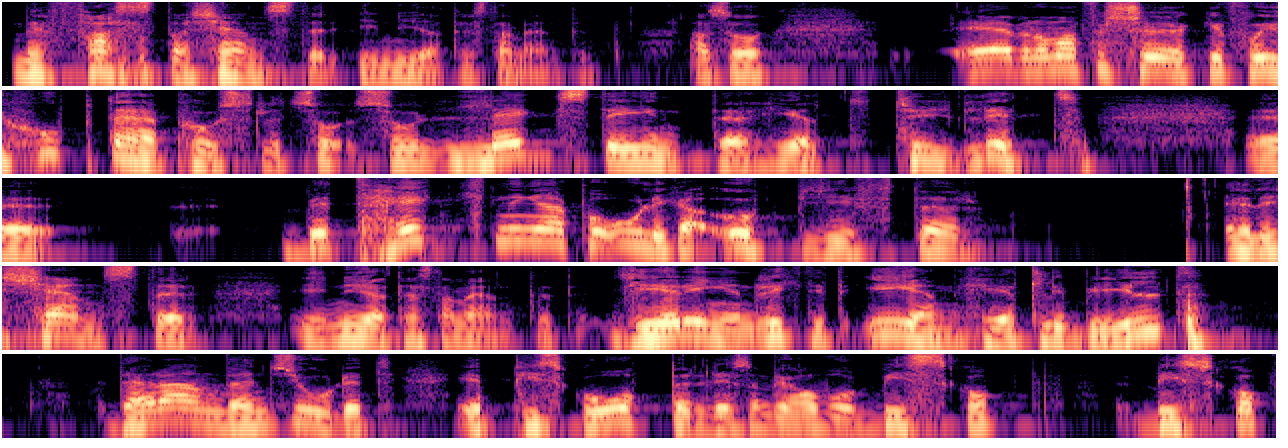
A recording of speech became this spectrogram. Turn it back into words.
med fasta tjänster i Nya Testamentet. Alltså, även om man försöker få ihop det här pusslet så, så läggs det inte helt tydligt. Eh, beteckningar på olika uppgifter eller tjänster i Nya Testamentet ger ingen riktigt enhetlig bild. Där används ordet episkoper, det som vi har vår biskop, biskop,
